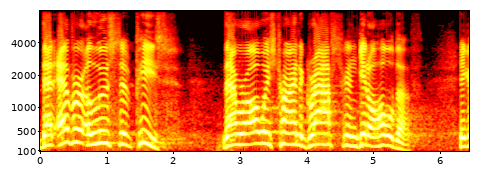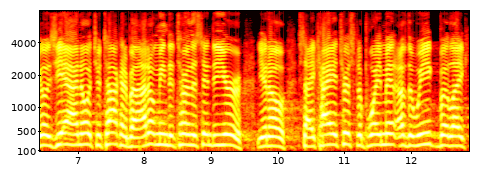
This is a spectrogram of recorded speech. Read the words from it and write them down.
That ever elusive peace that we're always trying to grasp and get a hold of. He goes, Yeah, I know what you're talking about. I don't mean to turn this into your, you know, psychiatrist appointment of the week, but like,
